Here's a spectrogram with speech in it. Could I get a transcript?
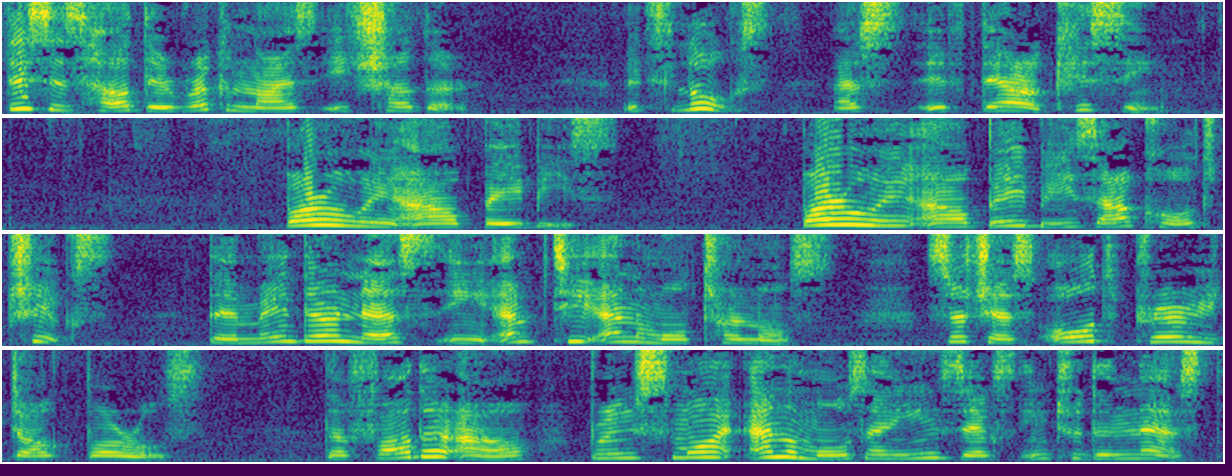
This is how they recognize each other. It looks as if they are kissing. Burrowing owl babies. Burrowing owl babies are called chicks. They made their nests in empty animal tunnels, such as old prairie dog burrows. The father owl brings small animals and insects into the nest.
